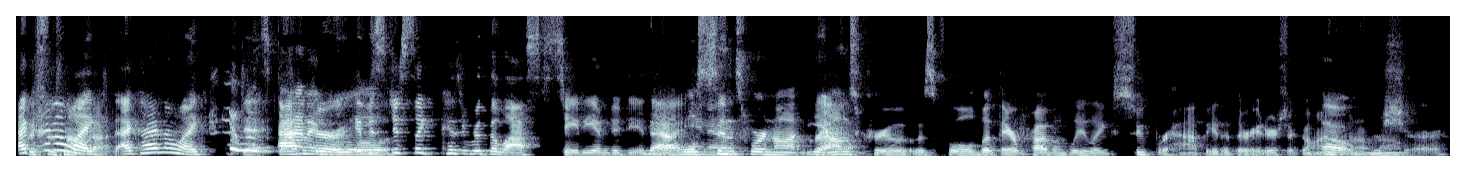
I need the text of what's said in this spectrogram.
I kind of liked. that. I kind of liked It it, after. It was just like because we're the last stadium to do Yeah, that. well, you know? since we're not Yeah. crew, it was cool, but they're probably like super happy that the Raiders are gone. Oh for know. sure.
